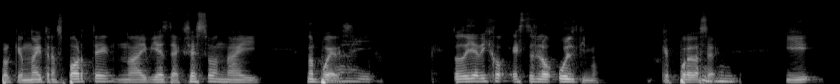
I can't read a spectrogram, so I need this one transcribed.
porque no hay transporte, no hay vías de acceso, no hay, no puedes. Entonces ella dijo, esto es lo último que puedo hacer. y,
